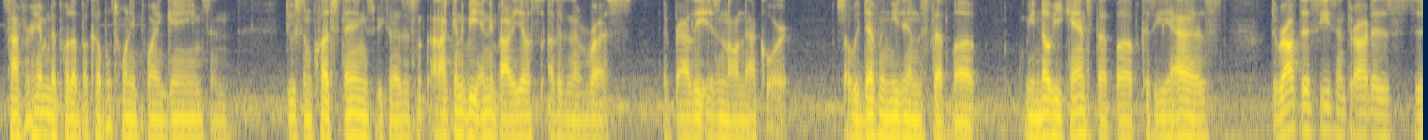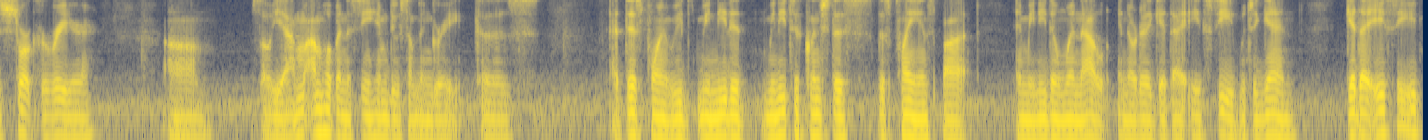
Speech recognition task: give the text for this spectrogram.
it's time for him to put up a couple twenty point games and do some clutch things because it's not going to be anybody else other than Russ if Bradley isn't on that court. So we definitely need him to step up. We know he can step up because he has throughout this season, throughout his, his short career. Um, so yeah, I'm, I'm hoping to see him do something great because at this point we we needed we need to clinch this this playing spot and we need to win out in order to get that eighth seed. Which again, get that eighth seed,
